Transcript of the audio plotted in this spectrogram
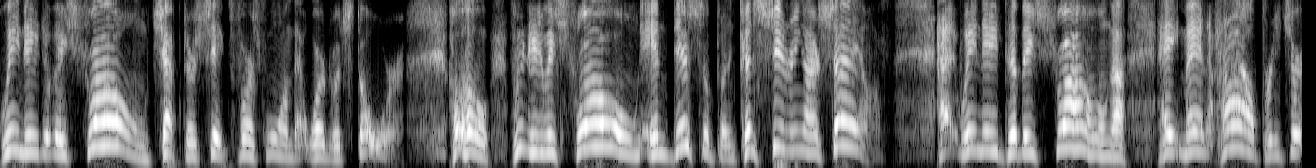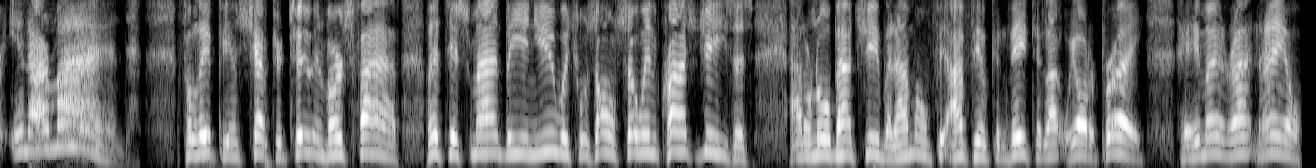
We need to be strong, chapter 6, verse 1, that word restore. Oh, we need to be strong in discipline, considering ourselves. We need to be strong, uh, amen, how, preacher, in our mind. Philippians chapter 2 and verse 5. Let this mind be in you, which was also in Christ Jesus. I don't know about you, but I'm on. I feel convicted like we ought to pray. Amen. Right now,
